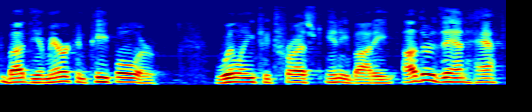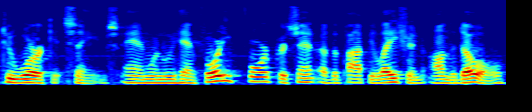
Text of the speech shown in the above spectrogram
But the American people are willing to trust anybody other than have to work, it seems. And when we have 44% of the population on the dole,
